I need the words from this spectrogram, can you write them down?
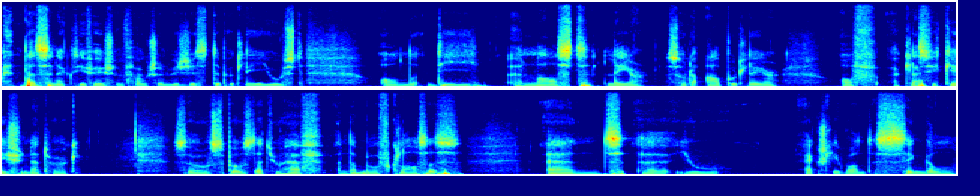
And that's an activation function which is typically used on the uh, last layer, so the output layer of a classification network. So suppose that you have a number of classes and uh, you actually want a single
